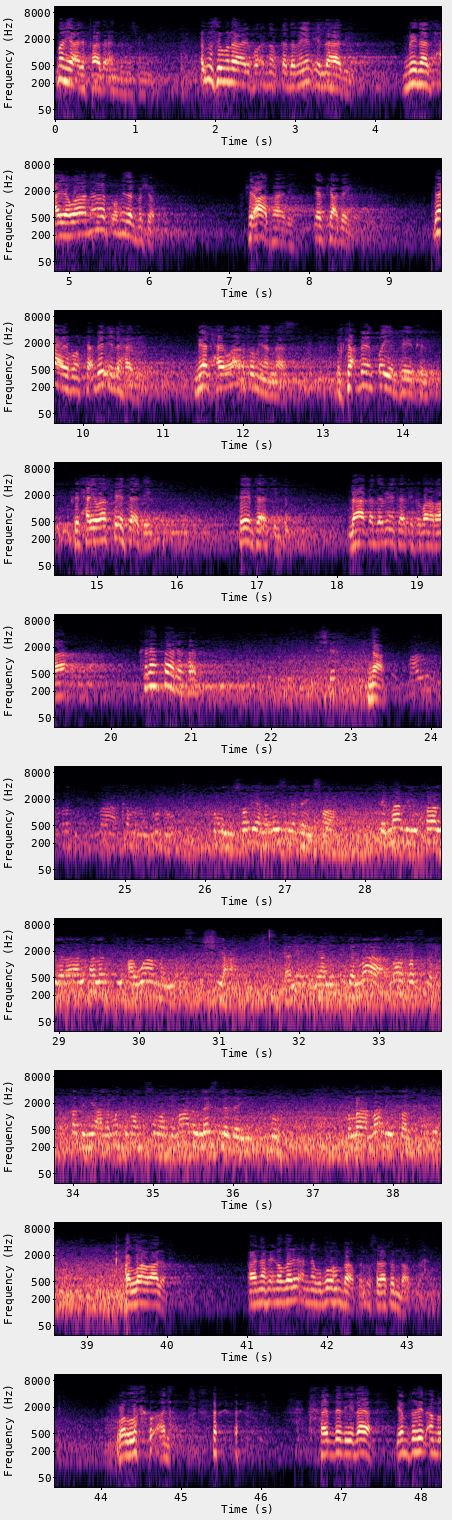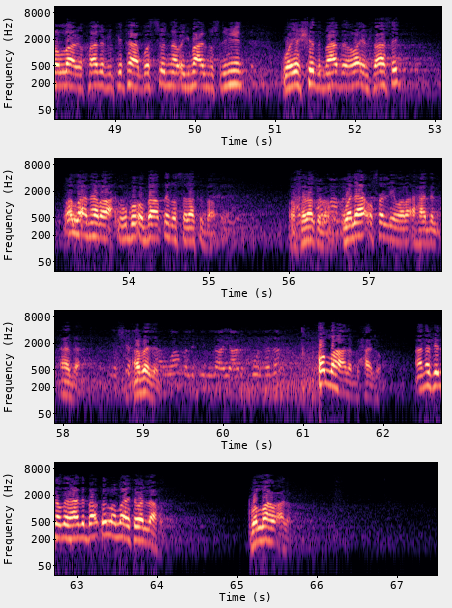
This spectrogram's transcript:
من يعرف هذا عند المسلمين؟ المسلمون لا يعرفون أن القدمين إلا هذه. من الحيوانات ومن البشر. شعاب هذه الكعبين. لا يعرفون الكعبين إلا هذه. من الحيوانات ومن الناس. الكعبين طيب في في في الحيوانات فين تأتي؟ فين تأتي؟ لها قدمين تأتي في ظهرها؟ كلام فارغ هذا. الشيخ؟ نعم. معلوم ما كمل الوضوء ثم يصلي أنا ليس لديه صلاة. فماذا يقال الآن؟ في عوام الشيعة؟ يعني يعني إذا ما ما غسل القدم على مذهب أهل السنة والجماعة ليس لديه وضوء فما ماذا يقال في الشيء؟ الله أعلم. أنا في نظري أن وضوءهم باطل وصلاتهم باطلة. والله أعلم الذي لا يمتثل أمر الله يخالف الكتاب والسنة وإجماع المسلمين ويشذ ما هذا الرأي الفاسد والله أنا وضوء باطل وصلاة باطلة. وصلاة باطلة. ولا أصلي وراء هذا هذا. أبدا. الذين لا يعرفون هذا؟ الله أعلم بحالهم. أنا في نظري هذا باطل والله يتولاهم. والله أعلم.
